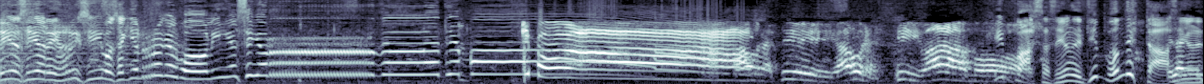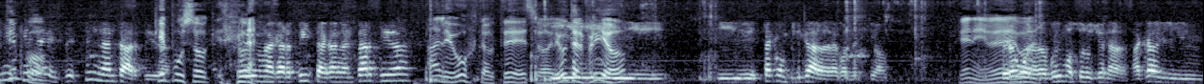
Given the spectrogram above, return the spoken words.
Y señores, recibimos aquí en Rock al Boli el señor del tiempo. ¡Tipo! Ahora sí, ahora sí, vamos. ¿Qué pasa, señor del tiempo? ¿Dónde está, El señor del tiempo? es- Estoy en la Antártida. ¿Qué puso? Estoy en una carpita acá en la Antártida. Ah, le gusta a usted eso, le gusta el frío. Y, y está complicada la conexión. Qué nivel. Pero bueno, bueno. lo pudimos solucionar. Acá el,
